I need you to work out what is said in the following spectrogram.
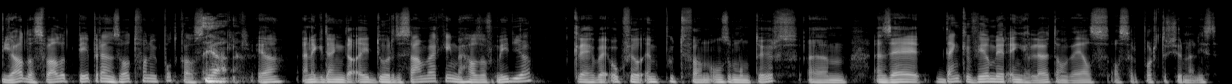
Ja, dat is wel het peper en zout van uw podcast, Ja. denk ik. Ja. En ik denk dat door de samenwerking met House of Media krijgen wij ook veel input van onze monteurs. Ehm, en zij denken veel meer in geluid dan wij als, als reporters, journalisten.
